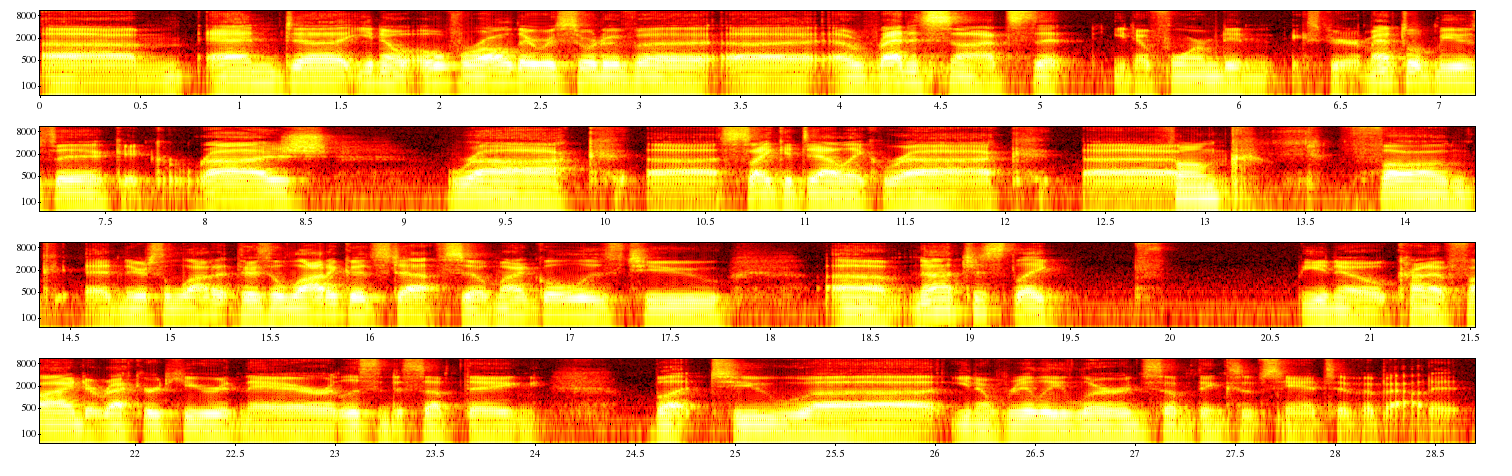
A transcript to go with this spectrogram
Um, and uh, you know, overall, there was sort of a, a, a renaissance that you know formed in experimental music and garage rock, uh, psychedelic rock, uh, funk. funk, and there's a lot of there's a lot of good stuff. So my goal is to um, not just like you know kind of find a record here and there or listen to something, but to uh, you know really learn something substantive about it.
